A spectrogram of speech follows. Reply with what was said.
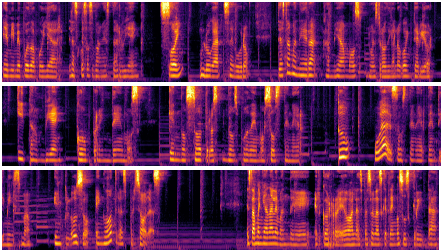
en mí me puedo apoyar, las cosas van a estar bien, soy un lugar seguro. De esta manera cambiamos nuestro diálogo interior y también comprendemos que nosotros nos podemos sostener. Tú puedes sostenerte en ti misma, incluso en otras personas. Esta mañana le mandé el correo a las personas que tengo suscrita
